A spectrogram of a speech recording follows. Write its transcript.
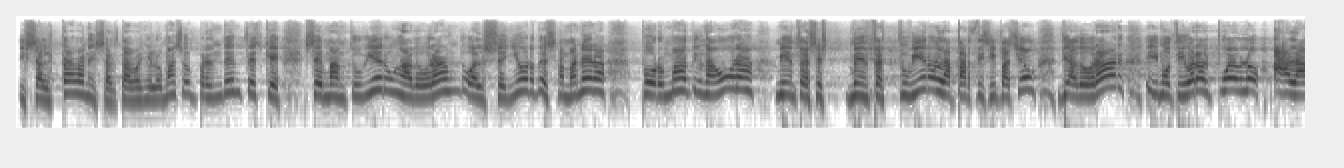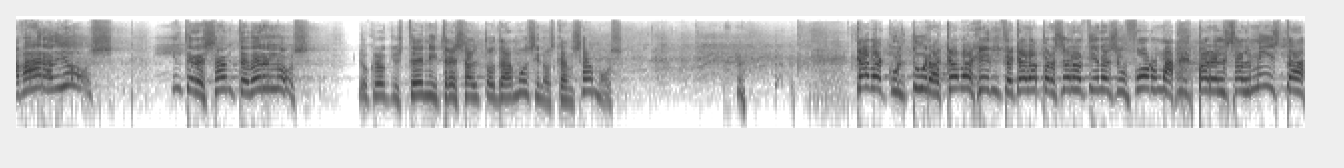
Y saltaban y saltaban. Y lo más sorprendente es que se mantuvieron adorando al Señor de esa manera por más de una hora mientras, tuvieron la participación de adorar y motivar al pueblo a alabar a Dios. Interesante verlos. Yo creo que usted ni tres saltos damos y nos cansamos. Cada cultura, cada gente, cada persona tiene su forma. Para el salmista,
